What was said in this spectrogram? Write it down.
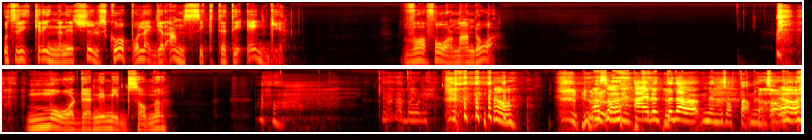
och trycker in den i ett kylskåp och lägger ansiktet i ägg. Vad får man då? Morden i midsommar. Gud vad dålig. Ja. Du, Alltså, Nej, den, den där var minus åtta. Minus åtta. ja,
